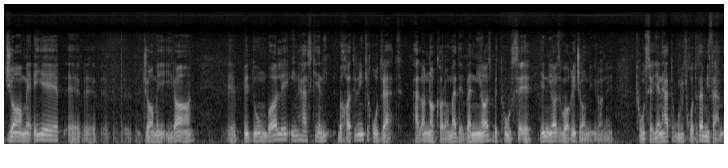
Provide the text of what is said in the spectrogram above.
جامعه جامعه ایران به دنبال این هست که یعنی به خاطر اینکه قدرت الان ناکارآمده و نیاز به توسعه یه نیاز واقعی جامعه ایرانه توسعه یعنی حتی بلوک قدرت هم می‌فهمه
